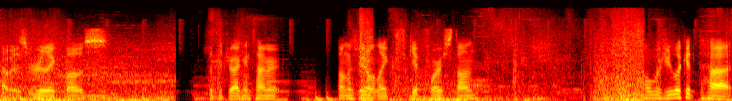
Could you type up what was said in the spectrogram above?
That was really close. With the dragon timer. As long as we don't like get forced on. Oh, would you look at that?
